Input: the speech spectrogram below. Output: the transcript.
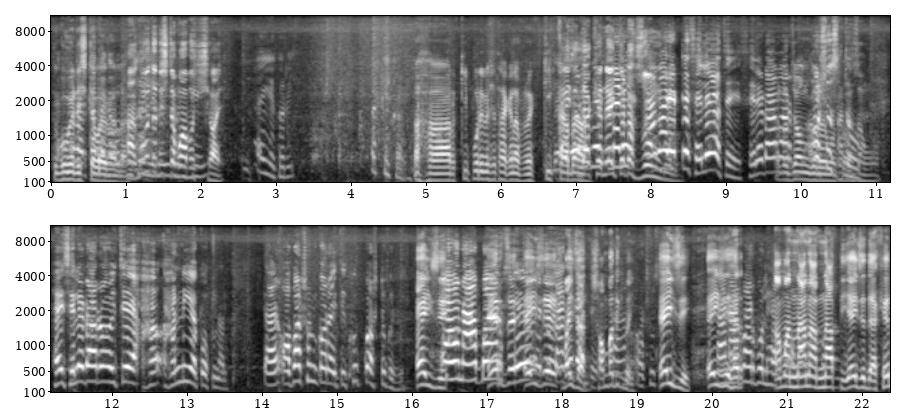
তো ঘুমের ডিস্টার্ব হয় মেলা হ্যাঁ ঘুমোতে ডিস্টার্ব অবশ্যই হয়। এই করি। আর কি করব আর কি পরিবেশে থাকেন আপনারা? কি কাদা? দেখেন এই একটা মানে জঙ্গল। আমার একটা ছেলে আছে ছেলেটা আমার। অসুস্থ। সেই ছেলেটার হচ্ছে হা- হার্নিয়া কোকনাল। তার অপারেশন করাইতে খুব কষ্ট করি। এই যে এর এই যে ভাইজান সাংবাদিক ভাই এই যে এই যে হ্যাঁ, আমার নানার নাতি এই যে দেখেন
